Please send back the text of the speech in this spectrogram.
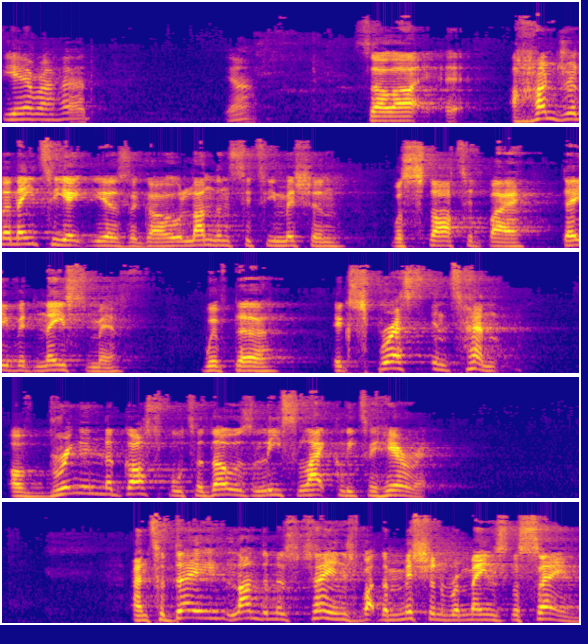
year I heard? Yeah? So, uh, 188 years ago, London City Mission was started by David Nasmith with the express intent of bringing the gospel to those least likely to hear it. And today, London has changed, but the mission remains the same.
